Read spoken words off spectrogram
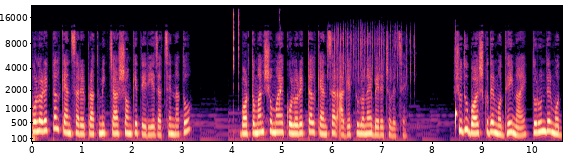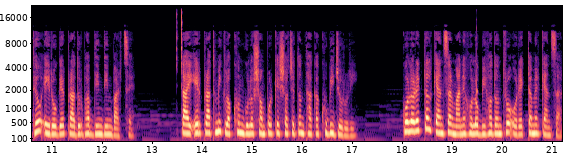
কোলোরেক্টাল ক্যান্সারের প্রাথমিক চার সংকেত এড়িয়ে যাচ্ছেন না তো? বর্তমান সময়ে কোলোরেক্টাল ক্যান্সার আগের তুলনায় বেড়ে চলেছে। শুধু বয়স্কদের মধ্যেই নয়, তরুণদের মধ্যেও এই রোগের প্রাদুর্ভাব দিন দিন বাড়ছে। তাই এর প্রাথমিক লক্ষণগুলো সম্পর্কে সচেতন থাকা খুবই জরুরি। কোলোরেক্টাল ক্যান্সার মানে হল বৃহদন্ত্র ও রেক্টামের ক্যান্সার।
